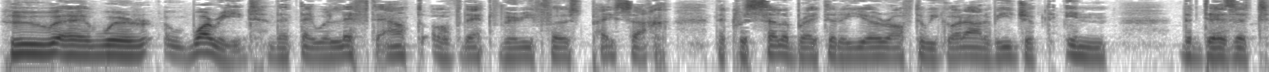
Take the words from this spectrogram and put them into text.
who uh, were worried that they were left out of that very first Pesach that was celebrated a year after we got out of Egypt in the desert,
